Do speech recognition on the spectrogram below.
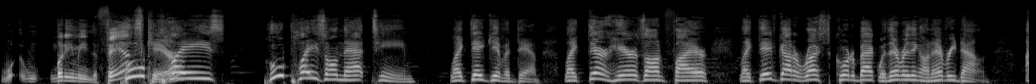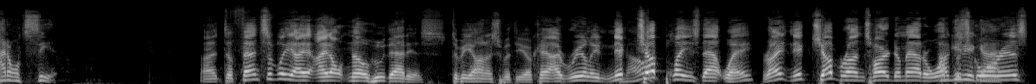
Wh- What do you mean? The fans who care. plays who plays on that team like they give a damn like their hair's on fire like they've got a rush quarterback with everything on every down i don't see it Uh, defensively, I, I don't know who that is, to be honest with you. Okay, I really Nick No. Chubb plays that way, right? Nick Chubb runs hard no matter what the give you a score is.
